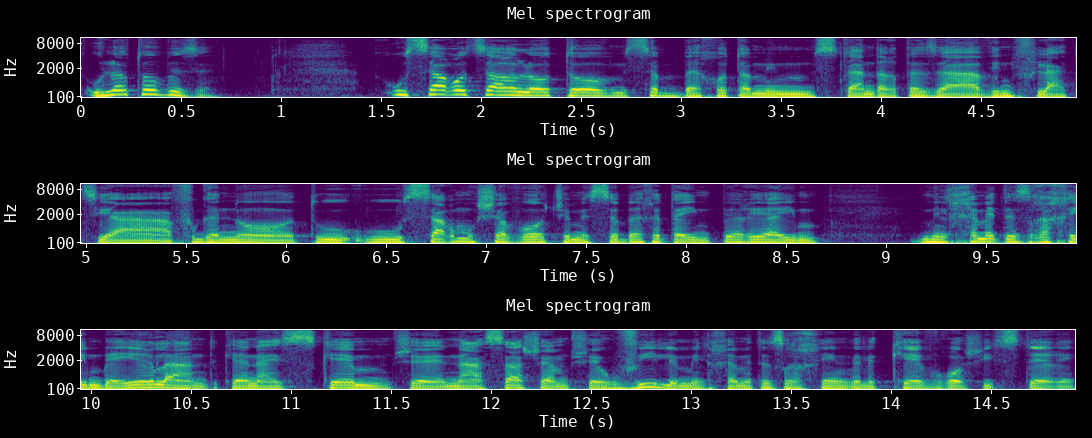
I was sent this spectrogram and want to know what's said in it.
הוא לא טוב בזה. הוא שר אוצר לא טוב, מסבך אותם עם סטנדרט הזהב, אינפלציה, הפגנות, הוא, הוא שר מושבות שמסבך את האימפריה עם מלחמת אזרחים באירלנד, כן, ההסכם שנעשה שם, שהוביל למלחמת אזרחים ולכאב ראש היסטרי.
